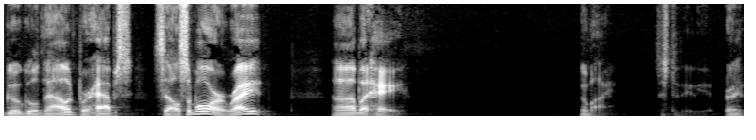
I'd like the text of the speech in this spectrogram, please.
Google now and perhaps sell some more, right? Uh, but hey, who am I? Just an idiot, right?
